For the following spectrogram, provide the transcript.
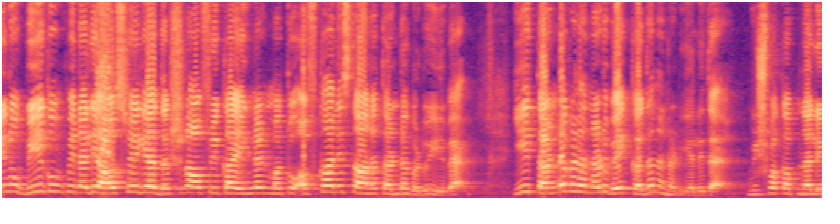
ಇನ್ನು ಬಿ ಗುಂಪಿನಲ್ಲಿ ಆಸ್ಟ್ರೇಲಿಯಾ, ದಕ್ಷಿಣ ಆಫ್ರಿಕಾ, ಇಂಗ್ಲೆಂಡ್ ಮತ್ತು ಅಫ್ಘಾನಿಸ್ತಾನ ತಂಡಗಳು ಇವೆ. ಈ ತಂಡಗಳ ನಡುವೆ ಕದನ ನಡೆಯಲಿದೆ. ವಿಶ್ವಕಪ್ನಲ್ಲಿ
